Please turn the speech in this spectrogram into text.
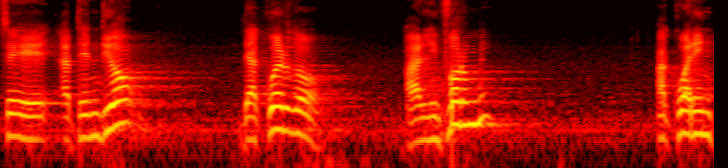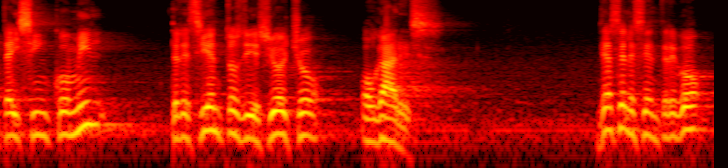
se atendió, de acuerdo al informe, a 45.318 hogares. Ya se les entregó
